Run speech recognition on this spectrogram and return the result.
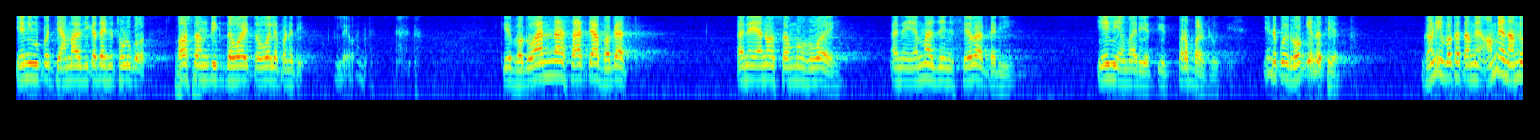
એની ઉપરથી આમાં હજી કદાચ થોડુંક અસંદિગ્ધ હોય તો ઓલે પણ લેવાનું. કે ભગવાનના સાચા ભગત અને એનો સમૂહ હોય અને એમાં જઈને સેવા કરી, એવી અમારી અતિ પ્રબળ રુચિ છે. એને કોઈ રોકે નથી હતું ઘણી વખત અમે અમે ને અમે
